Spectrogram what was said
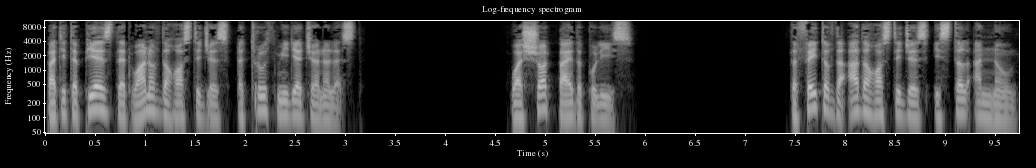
But it appears that one of the hostages, a truth media journalist, was shot by the police. The fate of the other hostages is still unknown.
